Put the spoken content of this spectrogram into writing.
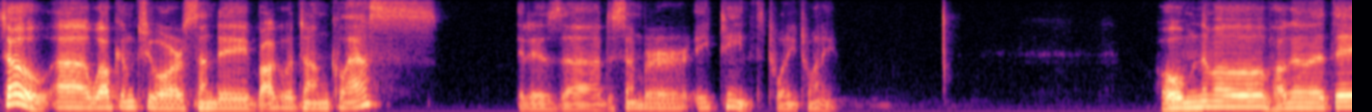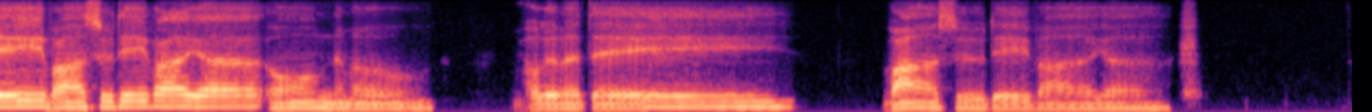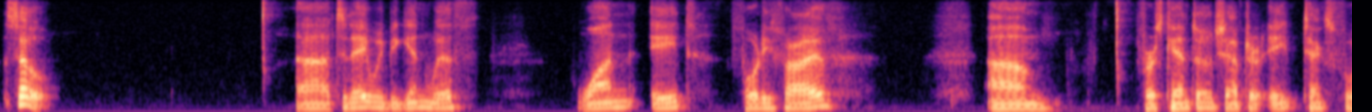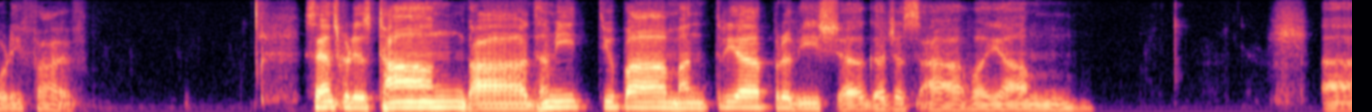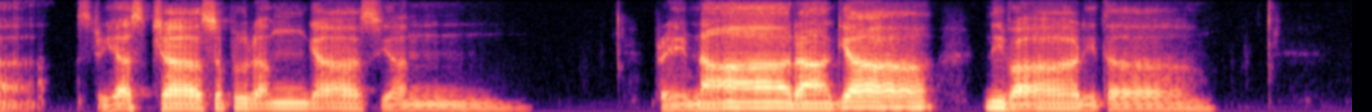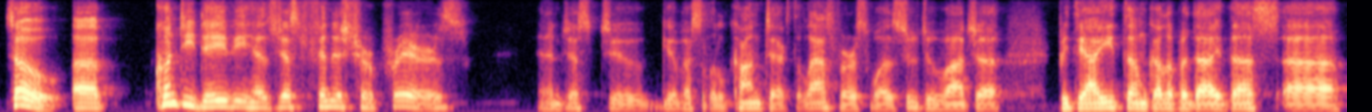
So, uh, welcome to our Sunday Bhagavatam class. It is uh, December 18th, 2020. Om Namo Bhagavate Vasudevaya. Om Namo Bhagavate Vasudevaya. So, uh, today we begin with 1 8 45. Um, first canto, chapter 8, text 45. Sanskrit is tang badhamityupa mantriya pravisha gajasavayam. Uh, striyascha sapurangyasyan. Premna Ragya Nivarita. So, uh, Kunti Devi has just finished her prayers. And just to give us a little context, the last verse was Sutu Vacha Prityaitam Kalapadaitas uh,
